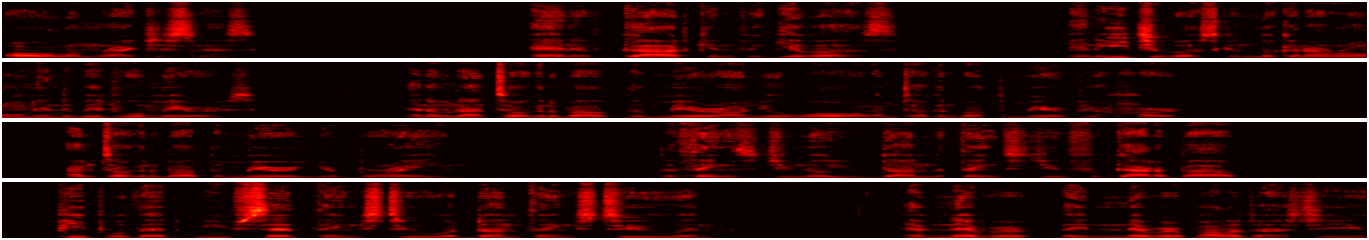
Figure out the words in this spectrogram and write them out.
all unrighteousness. And if God can forgive us, and each of us can look in our own individual mirrors, and I'm not talking about the mirror on your wall, I'm talking about the mirror of your heart. I'm talking about the mirror in your brain, the things that you know you've done, the things that you forgot about, people that we've said things to or done things to, and have never, they never apologized to you,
